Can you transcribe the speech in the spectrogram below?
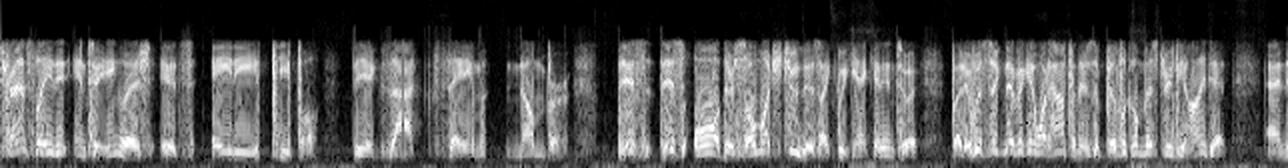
Translated into English, it's 80 people, the exact same number. This, this all, there's so much to this, like we can't get into it, but it was significant what happened. There's a biblical mystery behind it. And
